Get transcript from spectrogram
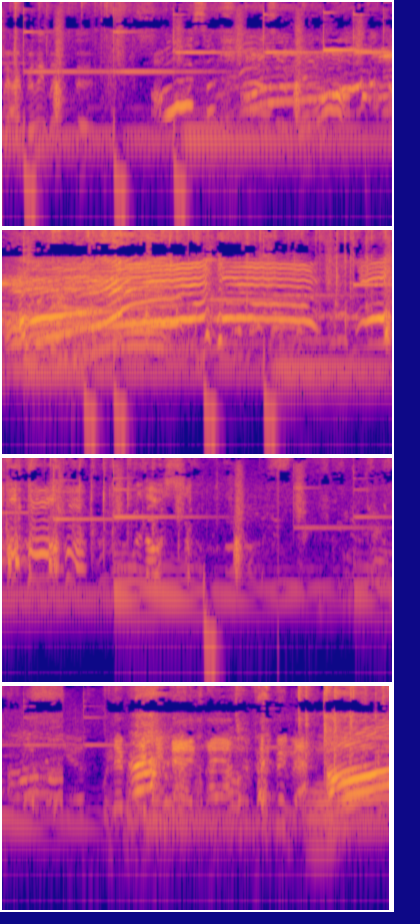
Wait, I really like this. They're piping bags. I asked for piping bags. Oh,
